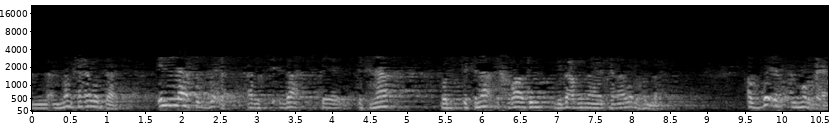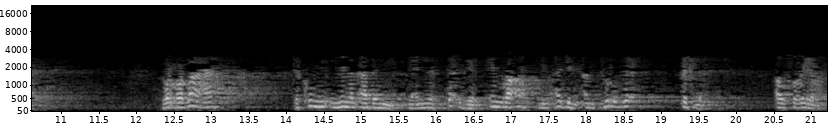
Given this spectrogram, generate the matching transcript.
المنفعة والذات. إلا في الضعف هذا استثناء والاستثناء إخراج لبعض ما يتناوله الله الضئر المرضعة والرضاعة تكون من الآدمين يعني يستأجر امرأة من أجل أن ترضع طفلة أو صغيرة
